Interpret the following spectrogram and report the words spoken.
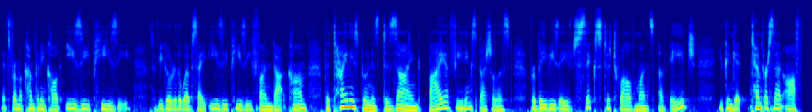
It's from a company called EZPZ. So if you go to the website ezpzfun.com, the tiny spoon is designed by a feeding specialist for babies aged 6 to 12 months of age. You can get 10% off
